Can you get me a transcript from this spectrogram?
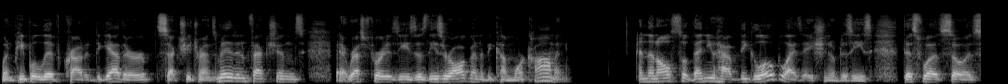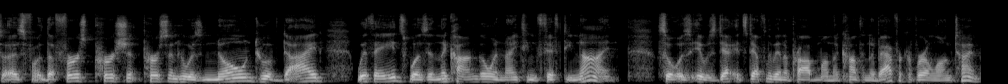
When people live crowded together, sexually transmitted infection infections, uh, respiratory diseases, these are all going to become more common. And then also, then you have the globalization of disease. This was, so as, as for the first person, person who was known to have died with AIDS was in the Congo in 1959. So it was, it was de it's definitely been a problem on the continent of Africa for a long time,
